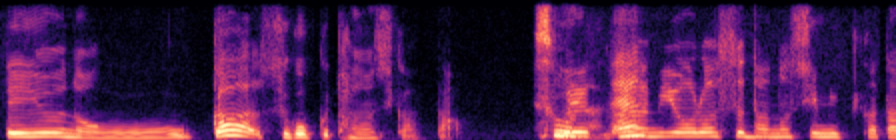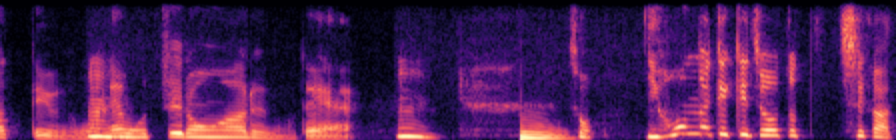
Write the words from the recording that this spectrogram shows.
ていうのがすごく楽しかった。そうだ上からね見下ろす楽しみ方っていうのもね、うん。もちろんあるので。うん。うん。そう。日本の劇場と違っ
